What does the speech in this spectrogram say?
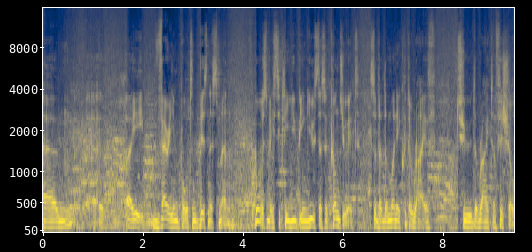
um, a very important businessman who was basically being used as a conduit so that the money could arrive to the right official,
